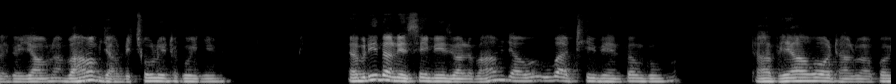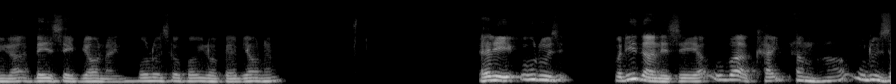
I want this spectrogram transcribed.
လိုက်တော့ရောင်းလာဘာမှမကြောက်တချိုးလေးတကွေကြီးအပရိသန်နေစိတ်လေးဆိုတော့ဘာမှမကြောက်ဘူးဥပထီပင်၃ခုပေါ့ဒါဘုရားဟောထားလို့ဘုန်းကြီးတို့အသေးစိတ်ပြောနိုင်ဘို့လို့ဆိုဘုန်းကြီးတို့ပဲပြောနိုင်အဲ့ဒီဥရုပရိသန်နေစေရဥပခိုက်အမှာဥရုဇ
